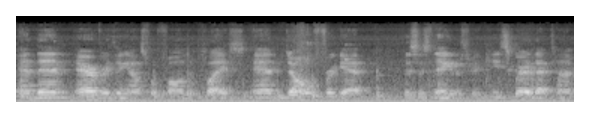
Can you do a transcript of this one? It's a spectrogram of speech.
and then everything else will fall into place. And don't forget, this is negative 3p squared that time.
